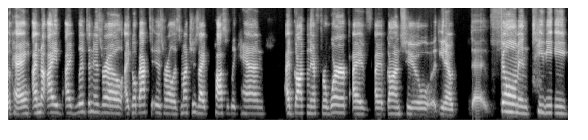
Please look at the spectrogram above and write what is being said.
Okay. I'm not, I've, I've lived in Israel. I go back to Israel as much as I possibly can. I've gone there for work. I've, I've gone to, you know, Uh, film and TV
